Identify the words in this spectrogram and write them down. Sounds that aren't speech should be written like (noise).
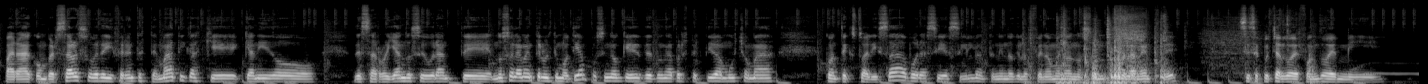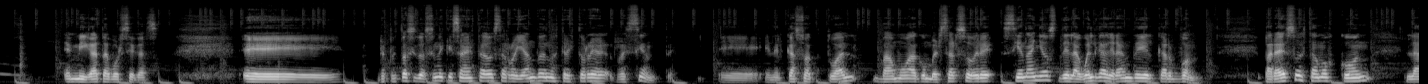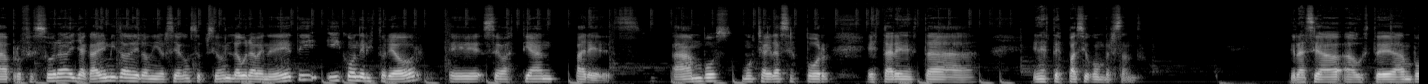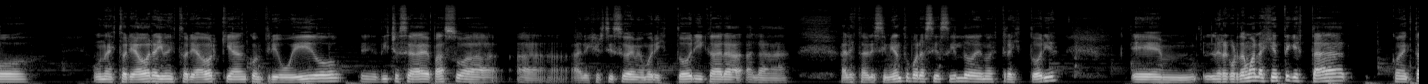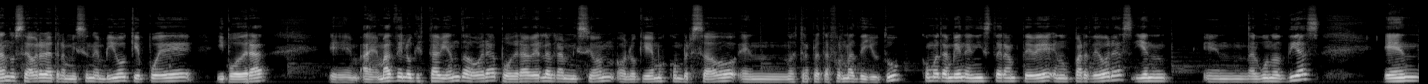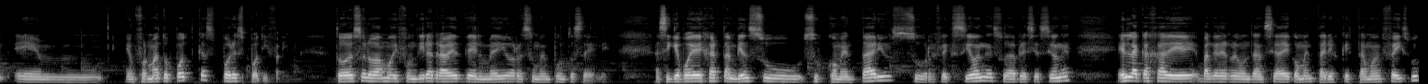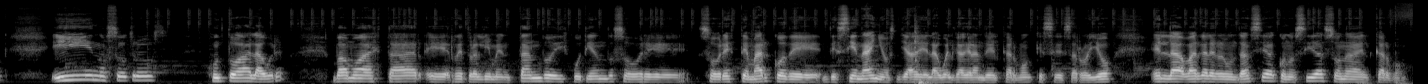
para conversar sobre diferentes temáticas que, han ido desarrollándose durante no solamente el último tiempo, sino que desde una perspectiva mucho más contextualizada, por así decirlo, entendiendo que los fenómenos no son solamente, si se escucha algo de fondo, es mi, en mi gata por si acaso. Eh, respecto a situaciones que se han estado desarrollando en nuestra historia reciente. Eh, en el caso actual vamos a conversar sobre 100 años de la huelga grande del carbón. Para eso estamos con la profesora y académica de la Universidad de Concepción, Laura Benedetti, y con el historiador eh, Sebastián Paredes. A ambos, muchas gracias por estar en, esta, en este espacio conversando. Gracias a ustedes ambos una historiadora y un historiador que han contribuido, eh, dicho sea de paso, al ejercicio de memoria histórica, al establecimiento, por así decirlo, de nuestra historia. Em, le recordamos a la gente que está conectándose ahora a la transmisión en vivo que puede y podrá, em, además de lo que está viendo ahora, podrá ver la transmisión o lo que hemos conversado en nuestras plataformas de YouTube, como también en Instagram TV en un par de horas y en, en algunos días Em, en, formato podcast por Spotify. Todo eso lo vamos a difundir a través del medio resumen.cl. Así que puede dejar también sus comentarios, sus reflexiones, sus apreciaciones en la caja de, valga la redundancia, de comentarios que estamos en Facebook. Y nosotros, junto a Laura, vamos a estar eh, retroalimentando y discutiendo sobre, sobre este marco de, de, 100 años ya de la huelga grande del carbón que se desarrolló en la, valga la redundancia, conocida zona del carbón.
